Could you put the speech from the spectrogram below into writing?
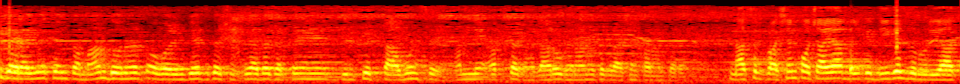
की गहराइयों से उन तमाम डोनर्स और वॉल्टियर्स का शुक्रिया अदा करते हैं, जिनके ताउन से हमने अब तक हज़ारों घरानों तक राशन फराम करा। न सिर्फ़ राशन पहुँचाया, बल्कि दीगर ज़रूरियात,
